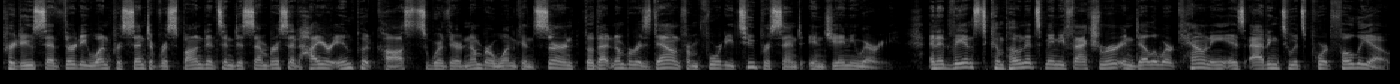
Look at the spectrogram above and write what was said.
Purdue said 31% of respondents in December said higher input costs were their number one concern, though that number is down from 42% in January. An advanced components manufacturer in Delaware County is adding to its portfolio.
